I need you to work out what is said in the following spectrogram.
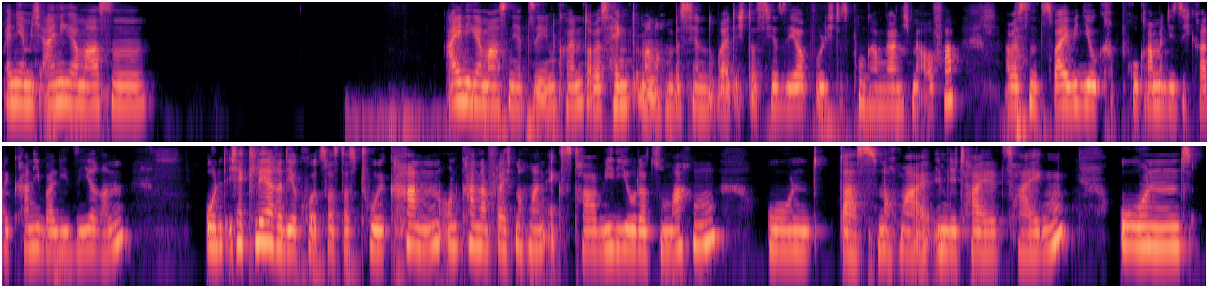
wenn ihr mich einigermaßen einigermaßen jetzt sehen könnt, aber es hängt immer noch ein bisschen, soweit ich das hier sehe, obwohl ich das Programm gar nicht mehr aufhab. Aber es sind zwei Videoprogramme, die sich gerade kannibalisieren. Und ich erkläre dir kurz, was das Tool kann und kann dann vielleicht noch mal ein extra Video dazu machen und das noch mal im Detail zeigen. Und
